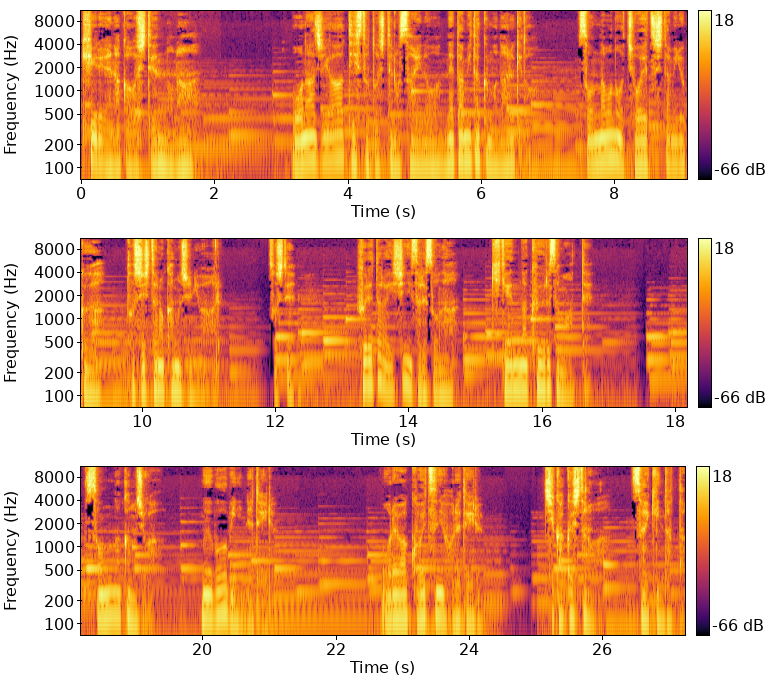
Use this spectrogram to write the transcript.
綺麗な顔してんのな。同じアーティストとしての才能を妬みたくもなるけど、そんなものを超越した魅力が年下の彼女にはある。そして、触れたら石にされそうな危険なクールさもあって、そんな彼女が無防備に寝ている。俺はこいつに惚れている。自覚したのは最近だった。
